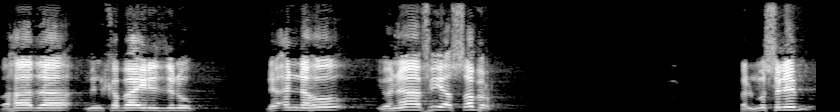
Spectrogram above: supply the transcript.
فهذا من كبائر الذنوب لأنه ينافي الصبر. فالمسلم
